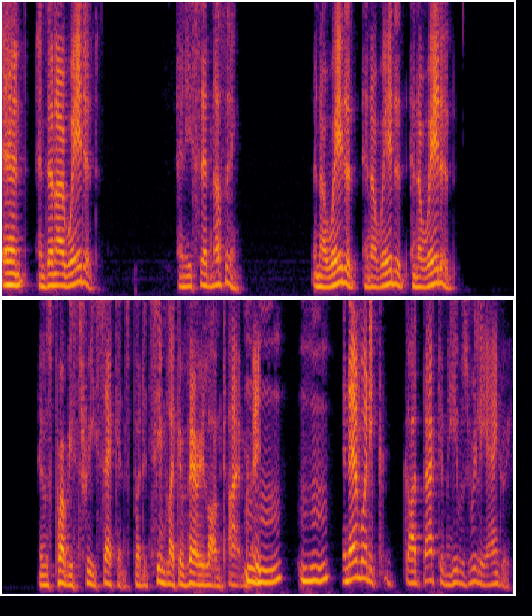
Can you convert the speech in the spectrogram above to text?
And and then I waited, and he said nothing. And I waited and I waited and I waited. It was probably three seconds, but it seemed like a very long time, right? Mm-hmm. Mm-hmm. And then when he got back to me, he was really angry.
